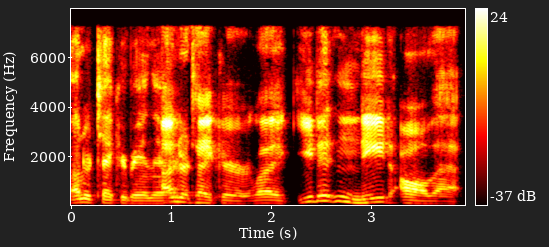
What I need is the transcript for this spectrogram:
Undertaker being there. Undertaker. Like you didn't need all that.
